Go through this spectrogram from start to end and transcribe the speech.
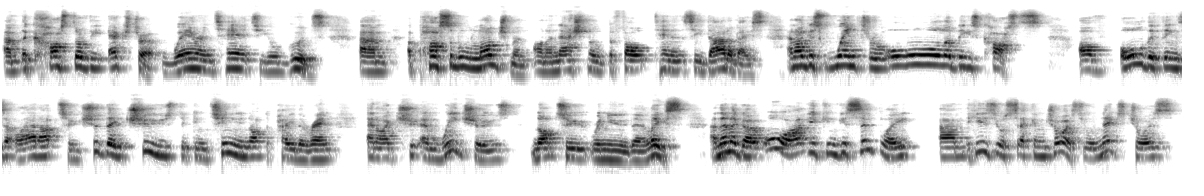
um, the cost of the extra wear and tear to your goods, um, a possible lodgement on a national default tenancy database. And I just went through all of these costs of all the things that will add up to should they choose to continue not to pay the rent and I cho- and we choose not to renew their lease. And then I go, or you can just simply, um, here's your second choice. Your next choice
